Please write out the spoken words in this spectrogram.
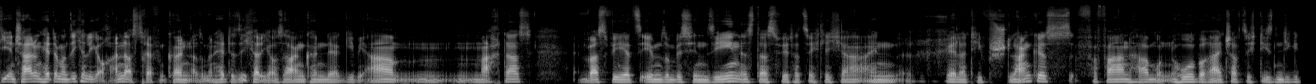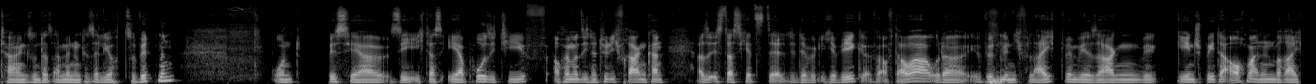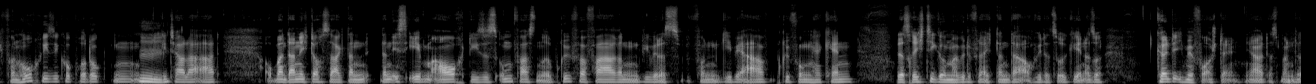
die Entscheidung hätte man sicherlich auch anders treffen können. Also man hätte sicherlich auch sagen können, der GBA macht das. Was wir jetzt eben so ein bisschen sehen, ist, dass wir tatsächlich ja ein relativ schlankes Verfahren haben und eine hohe Bereitschaft, sich diesen digitalen Gesundheitsanwendungen tatsächlich auch zu widmen. Und Bisher sehe ich das eher positiv, auch wenn man sich natürlich fragen kann, also ist das jetzt der, der wirkliche Weg auf Dauer oder würden mhm. wir nicht vielleicht, wenn wir sagen, wir gehen später auch mal in den Bereich von Hochrisikoprodukten mhm. digitaler Art, ob man dann nicht doch sagt, dann, dann ist eben auch dieses umfassendere Prüfverfahren, wie wir das von GBA-Prüfungen her kennen, das Richtige und man würde vielleicht dann da auch wieder zurückgehen. Also könnte ich mir vorstellen, ja, dass man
